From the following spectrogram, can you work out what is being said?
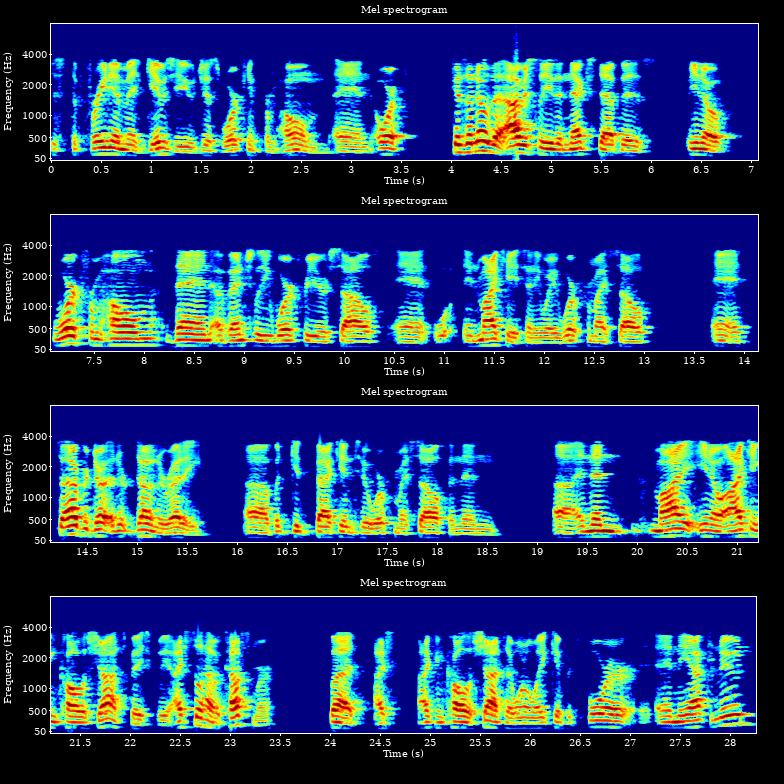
just the freedom it gives you just working from home and or because I know that obviously the next step is you know work from home then eventually work for yourself and in my case anyway work for myself. And so I've done it already uh but get back into work for myself and then uh and then my you know I can call the shots basically. I still have a customer but I I can call the shots. I want to wake up at 4 in the afternoon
